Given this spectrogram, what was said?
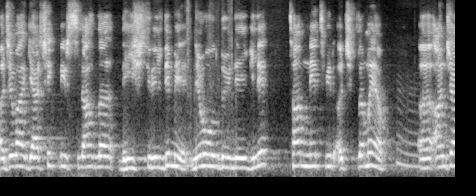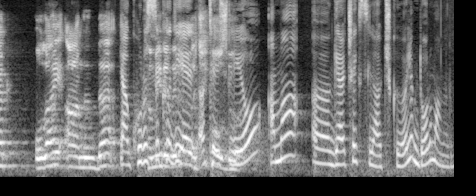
acaba gerçek bir silahla değiştirildi mi? Ne olduğu ile ilgili tam net bir açıklama yap. E, Ancak olay anında Yani kuru sıkı diye ateşliyor ama e, gerçek silah çıkıyor öyle mi? Doğru mu anladım?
